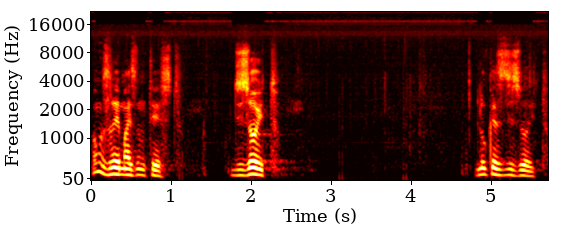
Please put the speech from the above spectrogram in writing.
Vamos ler mais um texto. 18. Lucas 18.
